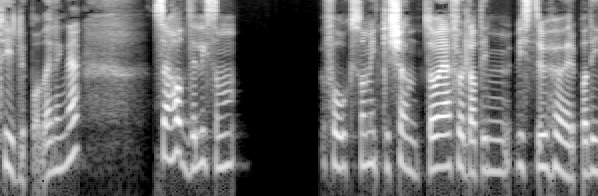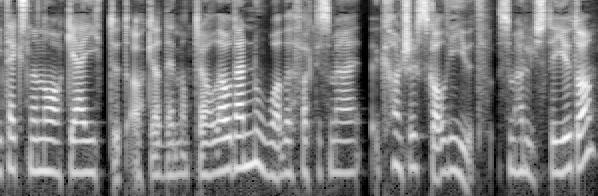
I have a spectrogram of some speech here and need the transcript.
tydelig på det lenger. Så jeg hadde liksom folk som ikke skjønte, og jeg følte at de, hvis du hører på de tekstene Nå har ikke jeg gitt ut akkurat det materialet, og det er noe av det faktisk som jeg kanskje skal gi ut, som jeg har lyst til å gi ut òg,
